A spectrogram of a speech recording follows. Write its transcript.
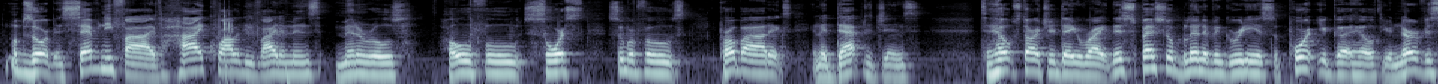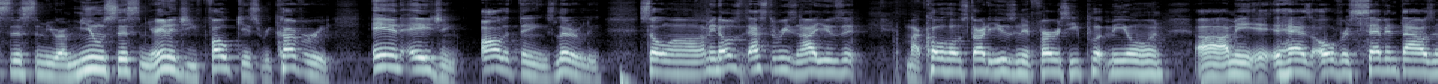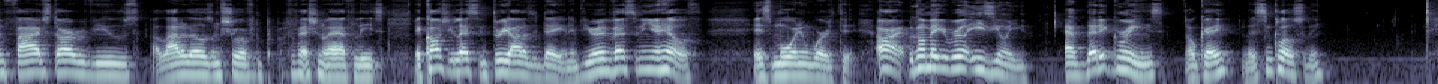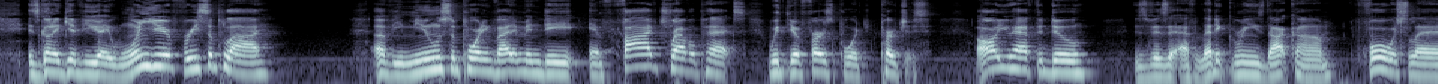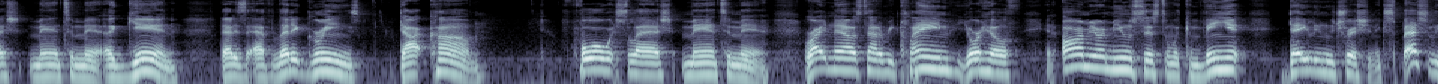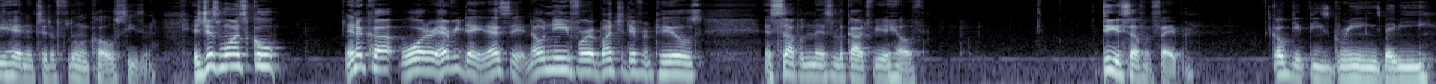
I'm absorbing 75 high quality vitamins, minerals, whole food, source superfoods, probiotics, and adaptogens to help start your day right. This special blend of ingredients support your gut health, your nervous system, your immune system, your energy, focus, recovery, and aging all the things, literally. So, uh, I mean, those that's the reason I use it. My co-host started using it first. He put me on. Uh, I mean, it, it has over 7,000 five-star reviews. A lot of those, I'm sure, from professional athletes. It costs you less than $3 a day. And if you're investing in your health, it's more than worth it. All right, we're going to make it real easy on you. Athletic Greens, okay, listen closely, is going to give you a one-year free supply of immune supporting vitamin D and five travel packs with your first purchase. All you have to do is visit athleticgreens.com forward slash man to man. Again, that is athleticgreens.com forward slash man to man. Right now, it's time to reclaim your health and arm your immune system with convenient daily nutrition, especially heading into the flu and cold season. It's just one scoop in a cup, water every day. That's it. No need for a bunch of different pills and supplements. Look out for your health. Do yourself a favor. Go get these greens, baby.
